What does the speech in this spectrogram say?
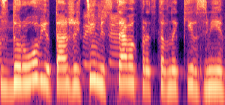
здоров'ю та життю місцевих представників змі.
